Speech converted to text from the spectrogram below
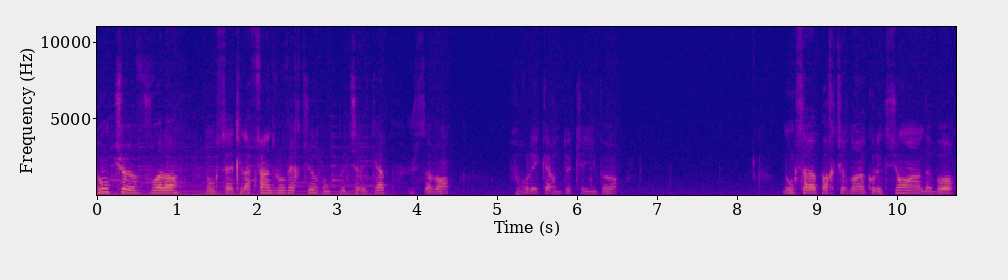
Donc euh, voilà, donc ça va être la fin de l'ouverture, donc petit récap juste avant pour les cartes de Kaiba. Donc ça va partir dans la collection hein, d'abord.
